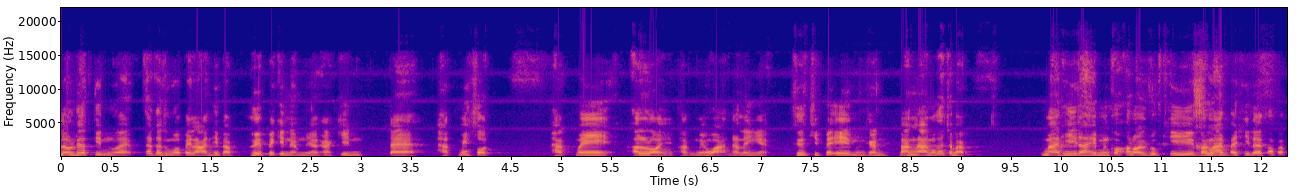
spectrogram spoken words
เราเลือกกินด้วย ถ้าเกิดสมมติว่าไปร้านที่แบบเฮ้ยไปกินแหนมเนืองอะกิน แต่ผักไม่สด ผักไม่อร่อย ผักไม่หวานอะไรเงี้ย คือคิดไปเองเหมือนกัน บางร้านมันก็จะแบบมาทีไรมันก็อร่อยทุกที บางร้านไปทีไรก็แบบ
